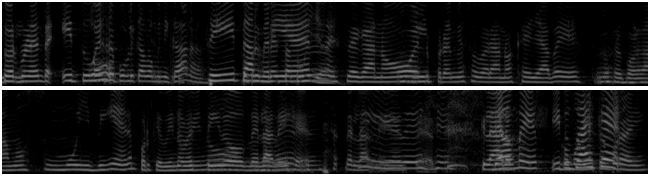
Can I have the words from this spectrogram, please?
sorprendente. Y tú fue República Dominicana. Sí, también se ganó el premio soberano aquella vez, lo recordamos muy bien porque vino, vestido de, la vejez, de la Claro. Y tú sabes que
